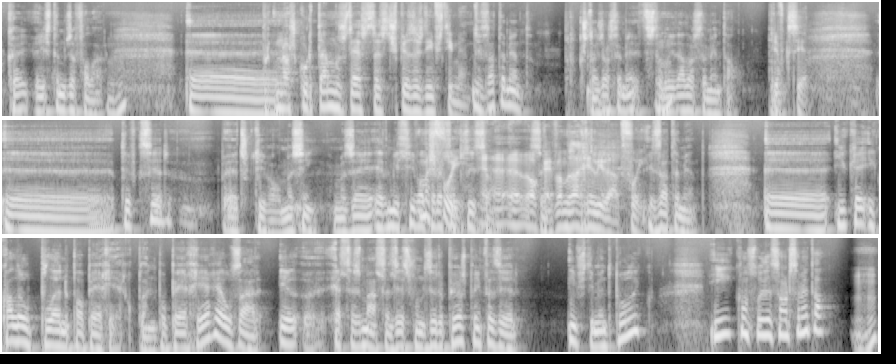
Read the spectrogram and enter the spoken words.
Ok? Aí estamos a falar. Uhum. Uh... Porque nós cortamos dessas despesas de investimento. Exatamente. Por questões de, orçamento, de estabilidade uhum. orçamental. Teve que ser. Uh, teve que ser. É discutível, mas sim, mas é, é admissível mas foi. essa posição. Uh, ok, sim. vamos à realidade, foi. Exatamente. Uh, e, que, e, qual é o plano para o PRR? O plano para o PRR é usar essas massas, esses fundos europeus, para fazer investimento público e consolidação orçamental. Uhum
